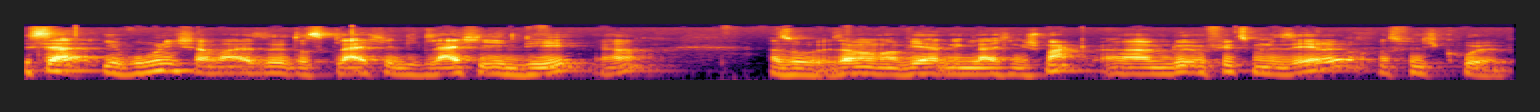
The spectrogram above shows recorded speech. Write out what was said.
Ist ja ironischerweise das gleiche, die gleiche Idee. Ja? Also sagen wir mal, wir hatten den gleichen Geschmack. Ähm, du empfiehlst mir eine Serie und das finde ich cool.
